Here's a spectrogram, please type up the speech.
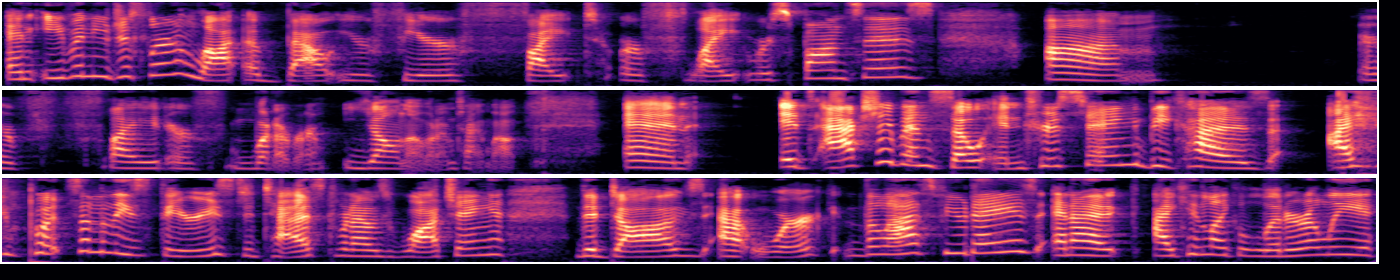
And even you just learn a lot about your fear, fight, or flight responses. Um or flight or whatever. Y'all know what I'm talking about. And it's actually been so interesting because I put some of these theories to test when I was watching the dogs at work the last few days and I I can like literally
